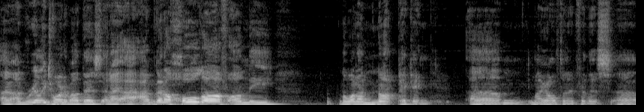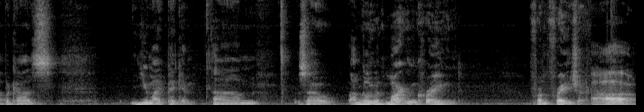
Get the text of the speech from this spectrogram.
I, I'm really torn about this, and I, I I'm gonna hold off on the the one I'm not picking, um, my alternate for this, uh, because you might pick him. Um, so I'm going with Martin Crane from Frasier. Oh.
